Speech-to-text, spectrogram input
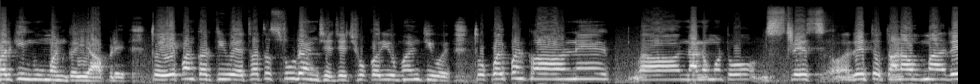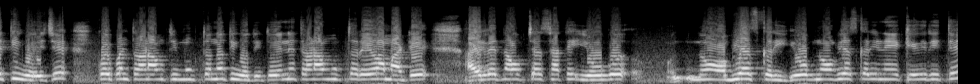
વર્કિંગ વુમન કહીએ આપણે. તો એ પણ કરતી હોય અથવા તો સ્ટુડન્ટ છે જે છોકરીઓ ભણતી હોય, તો કોઈ પણ ને નાનો મોટો સ્ટ્રેસ રહેતો, તણાવમાં રહેતી હોય છે, કોઈ પણ તણાવથી મુક્ત નથી હોતી. તો એને તણાવ મુક્ત રહેવા માટે આયુર્વેદના ઉપચાર સાથે યોગ નો અભ્યાસ કરી, યોગનો અભ્યાસ કરીને એ કેવી રીતે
